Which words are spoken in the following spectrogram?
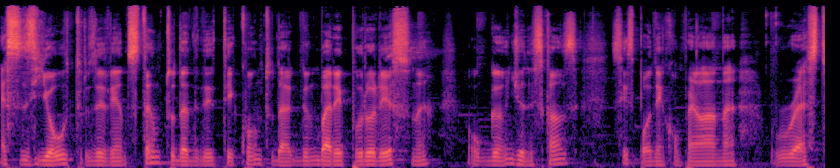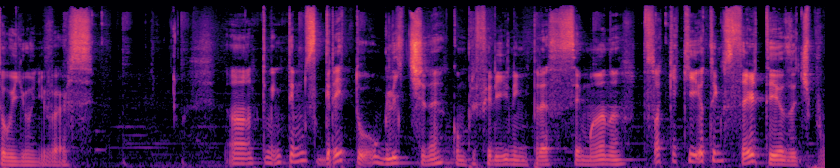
esses e outros eventos, tanto da DDT quanto da Gambare Puroresu, né? Ou Ganjo nesse caso, vocês podem acompanhar lá na Wrestle Universe. Uh, também temos Greto ou Glitch, né? Como preferirem para essa semana. Só que aqui eu tenho certeza, tipo,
